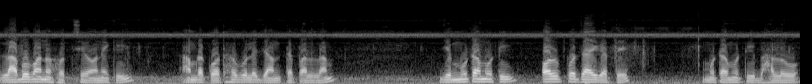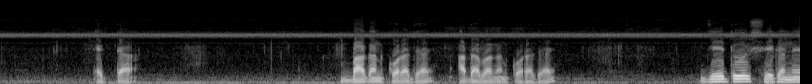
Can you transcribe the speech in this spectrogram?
লাভবানও হচ্ছে অনেকেই। আমরা কথা বলে জানতে পারলাম যে মোটামুটি অল্প জায়গাতে মোটামুটি ভালো একটা বাগান করা যায়, আদা বাগান করা যায়। যেহেতু সেখানে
